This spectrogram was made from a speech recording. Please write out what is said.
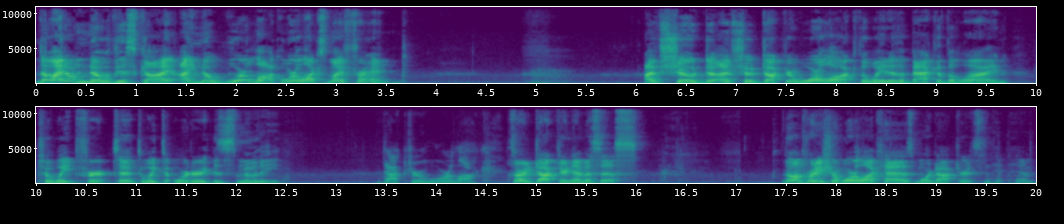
No, I don't know this guy. I know Warlock. Warlock's my friend. I've showed I've showed Doctor Warlock the way to the back of the line to wait for to, to wait to order his smoothie. Doctor Warlock? Sorry, Doctor Nemesis. Though I'm pretty sure Warlock has more doctorates than him.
